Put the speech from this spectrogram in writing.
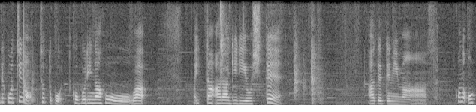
でこっちのちょっとこう小ぶりな方は一旦粗切りをして当ててみます。この大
